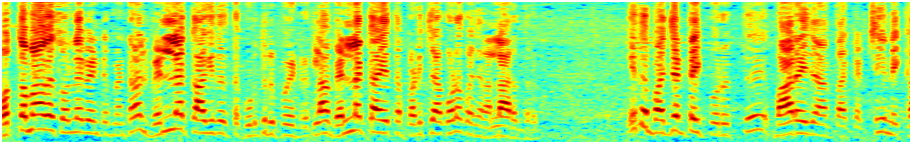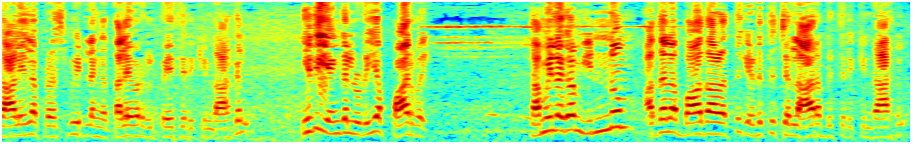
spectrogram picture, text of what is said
மொத்தமாக சொல்ல வேண்டும் என்றால் வெள்ள காகிதத்தை கொடுத்துட்டு போயிட்டு இருக்கலாம். வெள்ள காகிதத்தை படிச்சா கூட கொஞ்சம் நல்லா இருந்திருக்கும். இது பட்ஜெட்டை பொறுத்து பாரதிய ஜனதா கட்சி இன்னைக்கு காலையில பிரஸ் மீட்ல எங்க தலைவர்கள் பேசியிருக்கின்றார்கள். இது எங்களுடைய பார்வை. தமிழகம் இன்னும் அதல பாதாளத்துக்கு எடுத்துச் செல்ல ஆரம்பித்திருக்கின்றார்கள்.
